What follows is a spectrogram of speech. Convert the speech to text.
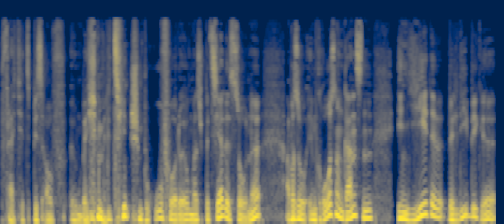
vielleicht jetzt bis auf irgendwelche medizinischen Berufe oder irgendwas Spezielles so, ne? Aber so im Großen und Ganzen in jede beliebige,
